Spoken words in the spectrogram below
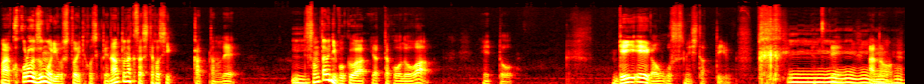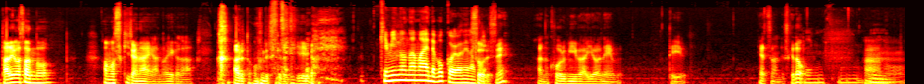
まあ、心づもりをしといてほしくて、なんとなくさせてほしかったので、うん。そのために僕はやった行動は、えっと、ゲイ映画をおすすめしたっていう。あの、タレワさんのあんま好きじゃないあの映画があると思うんですけど、ゲイ映画。君の名前で僕を呼んでだっけ？そうですね。あの、Call Me By Your Name っていうやつなんですけど、あの、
